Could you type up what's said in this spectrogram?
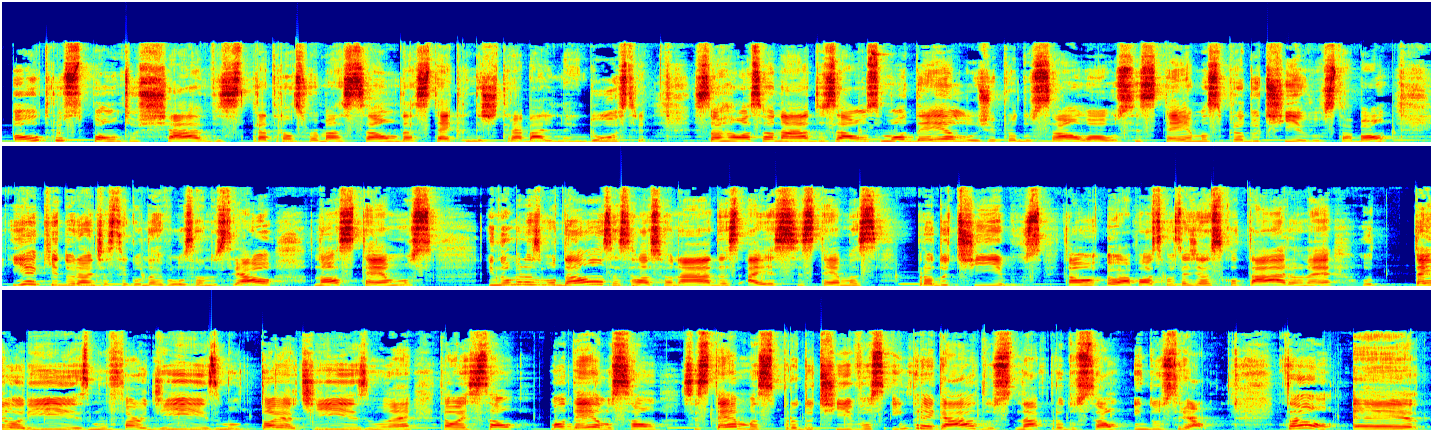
Outros pontos chaves para a transformação das técnicas de trabalho na indústria são relacionados aos modelos de produção, aos sistemas produtivos, tá bom? E aqui durante a segunda revolução industrial, nós temos inúmeras mudanças relacionadas a esses sistemas produtivos. Então, eu aposto que vocês já escutaram, né? O Taylorismo, Fordismo, Toyotismo, né? Então, esses são modelos, são sistemas produtivos empregados na produção industrial. Então, é,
